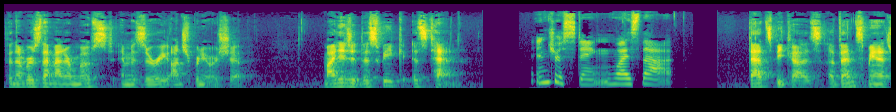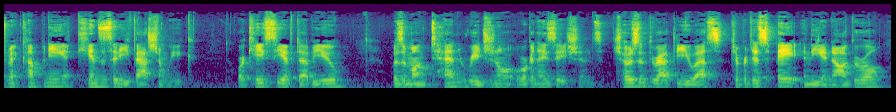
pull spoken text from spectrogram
the numbers that matter most in Missouri entrepreneurship. My digit this week is 10. Interesting. Why's that? That's because events management company Kansas City Fashion Week, or KCFW, was among 10 regional organizations chosen throughout the U.S. to participate in the inaugural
